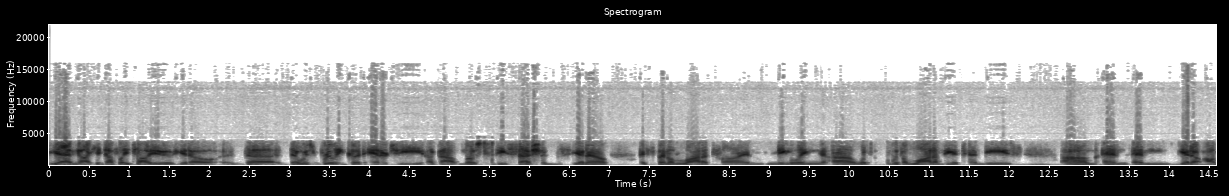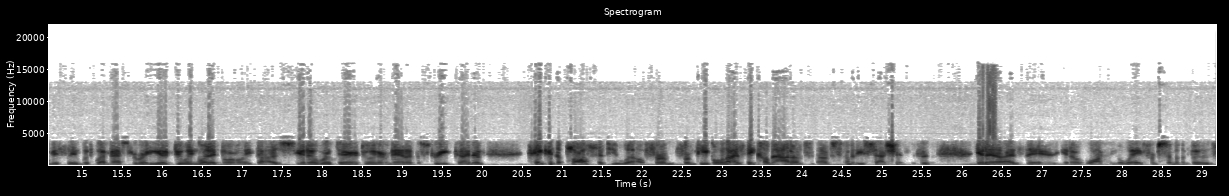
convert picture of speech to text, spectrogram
Yeah, no, I can definitely tell you, you know, the there was really good energy about most of these sessions. You know, I spent a lot of time mingling uh, with with a lot of the attendees, um, and and you know, obviously with Webmaster Radio doing what it normally does, you know, we're there doing our man on the street kind of taking the pulse, if you will, from from people as they come out of of some of these sessions, and you know, as they're you know walking away from some of the booths,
